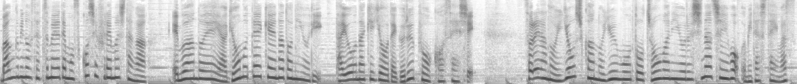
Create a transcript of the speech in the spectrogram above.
番組の説明でも少し触れましたが M&A や業務提携などにより多様な企業でグループを構成しそれらの異業種間の融合と調和によるシナジーを生み出しています。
